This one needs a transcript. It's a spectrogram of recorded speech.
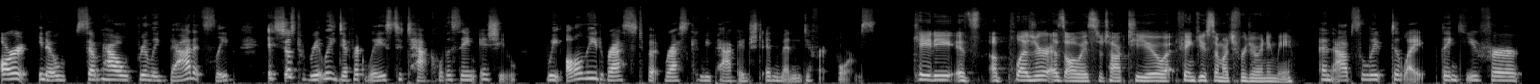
are, you know, somehow really bad at sleep. It's just really different ways to tackle the same issue. We all need rest, but rest can be packaged in many different forms. Katie, it's a pleasure as always to talk to you. Thank you so much for joining me. An absolute delight. Thank you for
